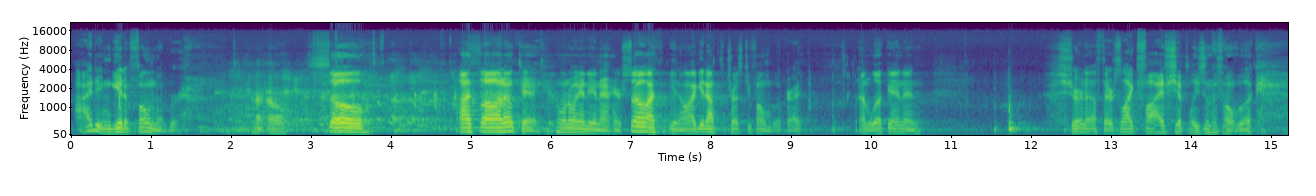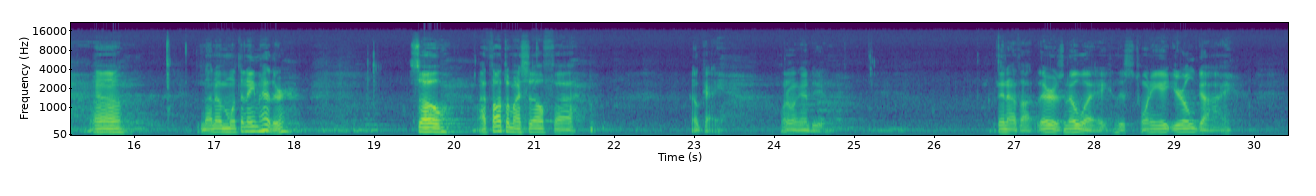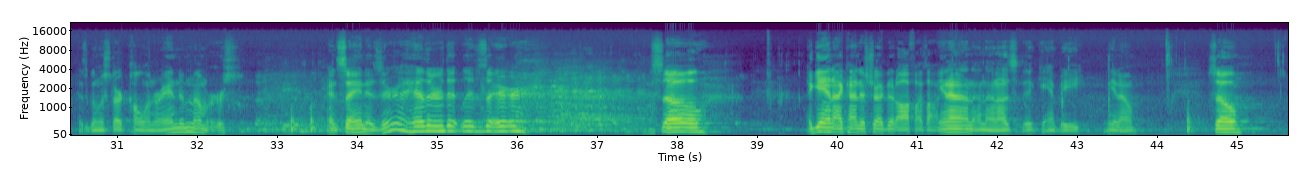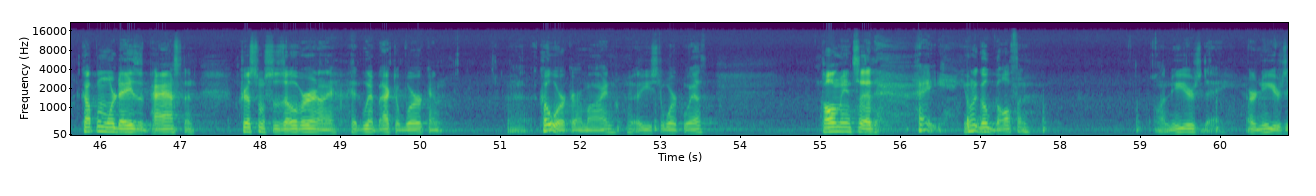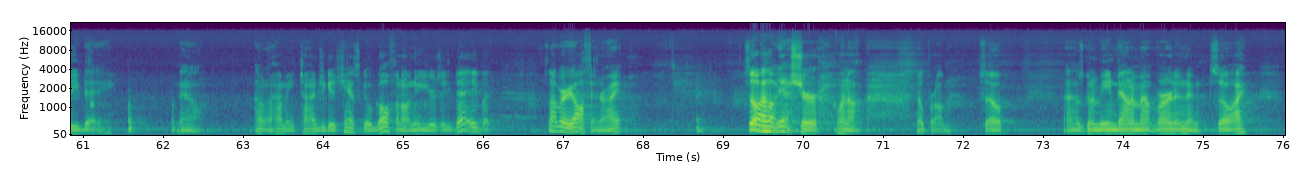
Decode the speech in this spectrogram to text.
I didn't get a phone number. Uh oh. So I thought, okay, what am I going to do now here? So I, you know, I get out the trusty phone book, right? I'm looking, and sure enough, there's like five Shipleys in the phone book. Uh, none of them with the name Heather. So I thought to myself, uh, okay, what am I going to do? Then I thought, there is no way this 28 year old guy is going to start calling random numbers and saying, Is there a Heather that lives there? so, again, I kind of shrugged it off. I thought, you know, no, no, no, it can't be, you know. So, a couple more days had passed, and Christmas was over and I had went back to work and a coworker of mine who I used to work with called me and said, "Hey, you want to go golfing on New Year's Day or New Year's Eve day?" Now, I don't know how many times you get a chance to go golfing on New Year's Eve day, but it's not very often, right? So I thought, yeah, sure, why not? No problem. So I was going to meet him down in Mount Vernon, and so I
